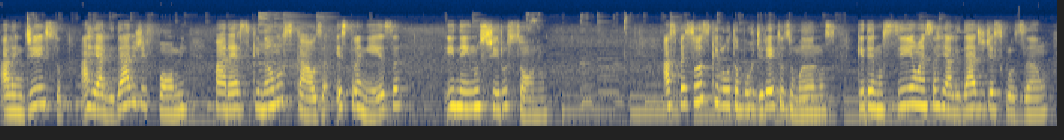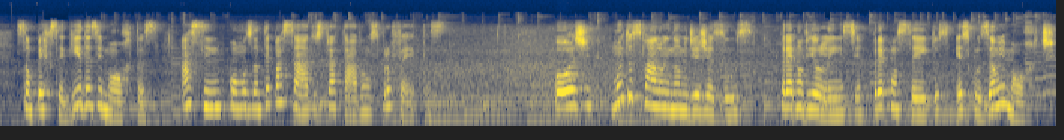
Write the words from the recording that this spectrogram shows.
Além disso, a realidade de fome parece que não nos causa estranheza e nem nos tira o sono. As pessoas que lutam por direitos humanos, que denunciam essa realidade de exclusão, são perseguidas e mortas, assim como os antepassados tratavam os profetas. Hoje, muitos falam em nome de Jesus, pregam violência, preconceitos, exclusão e morte.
